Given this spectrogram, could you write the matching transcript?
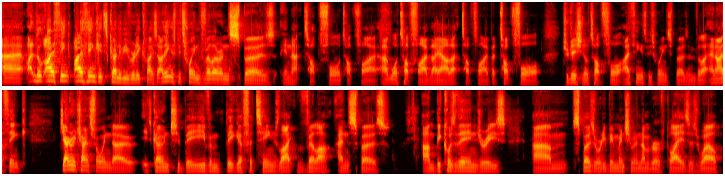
uh, look, I think I think it's going to be really close. I think it's between Villa and Spurs in that top four, top five. Uh, well, top five they are that top five, but top four, traditional top four. I think it's between Spurs and Villa, and I think January transfer window is going to be even bigger for teams like Villa and Spurs um, because of the injuries. Um, Spurs have already been mentioned with a number of players as well.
